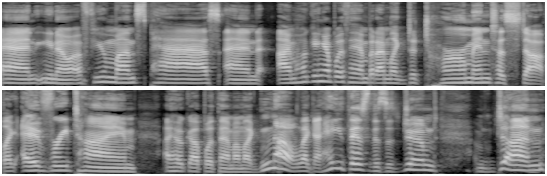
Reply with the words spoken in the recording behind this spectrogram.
And, you know, a few months pass and I'm hooking up with him, but I'm like determined to stop. Like every time I hook up with him, I'm like, no, like I hate this. This is doomed. I'm done.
